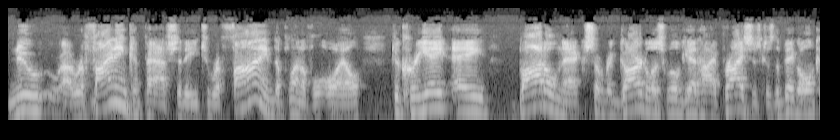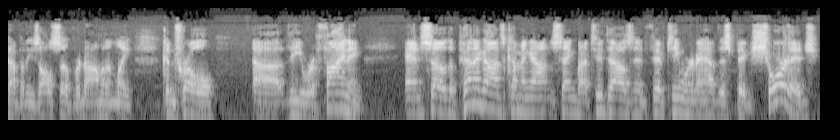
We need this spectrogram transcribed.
new uh, refining capacity to refine the plentiful oil to create a bottleneck. So regardless, we'll get high prices because the big oil companies also predominantly control uh, the refining. And so the Pentagon's coming out and saying by 2015 we're going to have this big shortage.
